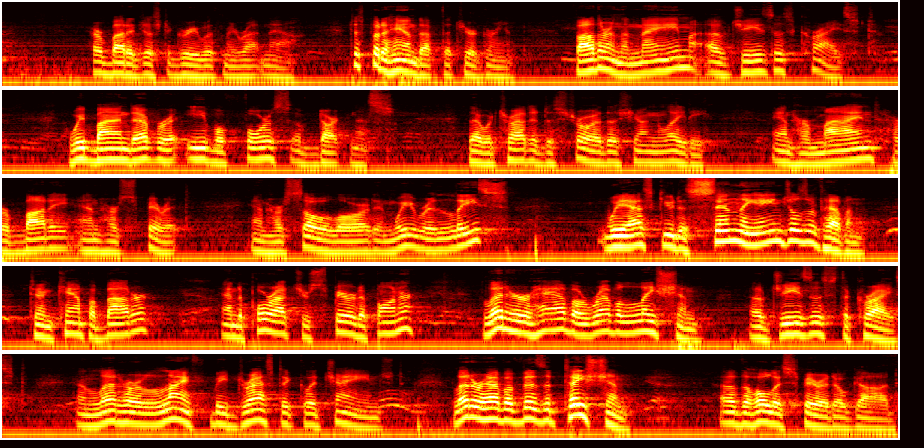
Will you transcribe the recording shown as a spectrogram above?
Everybody just agree with me right now. Just put a hand up that you're agreeing. Father, in the name of Jesus Christ, we bind every evil force of darkness that would try to destroy this young lady and her mind, her body, and her spirit and her soul, Lord. And we release, we ask you to send the angels of heaven to encamp about her and to pour out your spirit upon her. Let her have a revelation of Jesus the Christ and let her life be drastically changed. Let her have a visitation of the Holy Spirit, O oh God.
